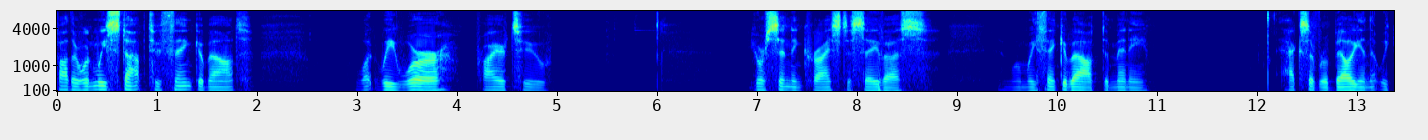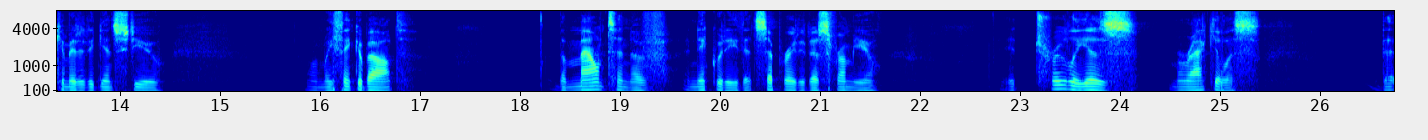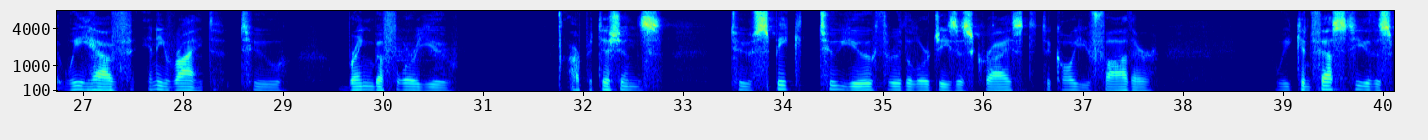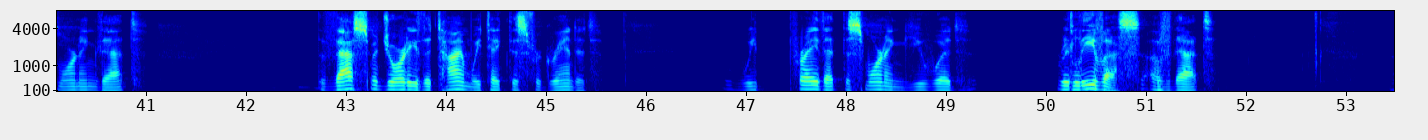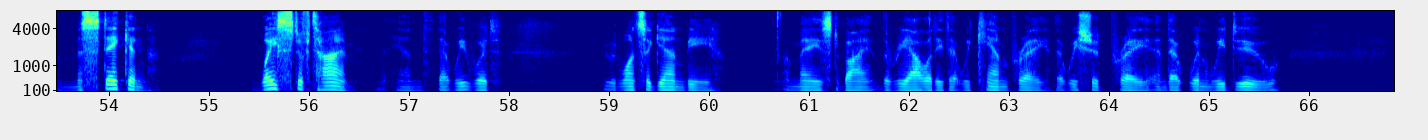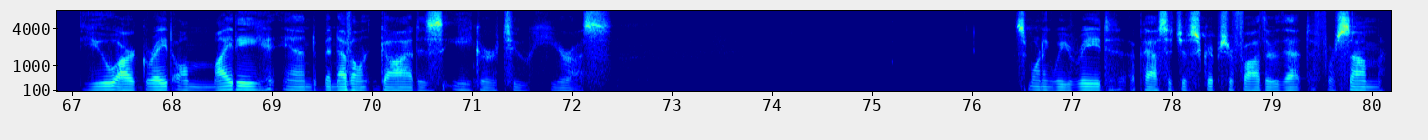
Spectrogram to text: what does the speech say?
Father, when we stop to think about what we were prior to your sending Christ to save us, and when we think about the many acts of rebellion that we committed against you, when we think about the mountain of iniquity that separated us from you, it truly is miraculous that we have any right to bring before you our petitions, to speak to you through the Lord Jesus Christ, to call you Father. We confess to you this morning that the vast majority of the time we take this for granted. We pray that this morning you would relieve us of that mistaken waste of time and that we would we would once again be amazed by the reality that we can pray, that we should pray, and that when we do, you, our great, almighty, and benevolent God, is eager to hear us. This morning we read a passage of Scripture, Father, that for some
